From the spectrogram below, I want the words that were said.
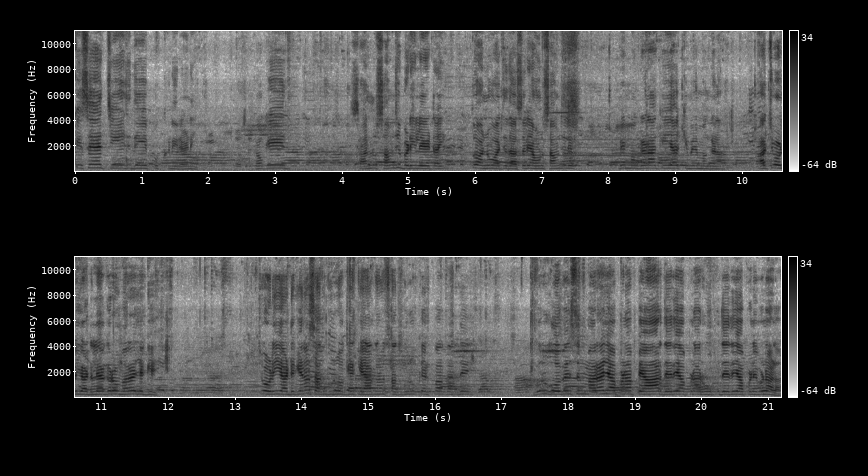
ਕਿਸੇ ਚੀਜ਼ ਦੀ ਭੁੱਖ ਨਹੀਂ ਰਹਿਣੀ। ਕਿਉਂਕਿ ਸਾਨੂੰ ਸਮਝ ਬੜੀ ਲੇਟ ਆਈ। ਤੁਹਾਨੂੰ ਅੱਜ ਦੱਸ ਰਿਹਾ, ਹੁਣ ਸਮਝ ਲਿਓ ਵੀ ਮੰਗਣਾ ਕੀ ਆ, ਕਿਵੇਂ ਮੰਗਣਾ। ਆ ਝੋਲੀ ਅੱਡ ਲਿਆ ਕਰੋ ਮਹਾਰਾਜ ਅੱਗੇ। ਝੋਲੀ ਅੱਡ ਕੇ ਨਾ ਸਤਿਗੁਰੂ ਅੱਗੇ ਕਿਹਾ ਕਰੋ, ਸਤਿਗੁਰੂ ਕਿਰਪਾ ਕਰਦੇ ਗੁਰੂ ਗੋਬਿੰਦ ਸਿੰਘ ਮਹਾਰਾਜ ਆਪਣਾ ਪਿਆਰ ਦੇ ਦੇ, ਆਪਣਾ ਰੂਪ ਦੇ ਦੇ, ਆਪਣੇ ਬਣਾ ਲਾ।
